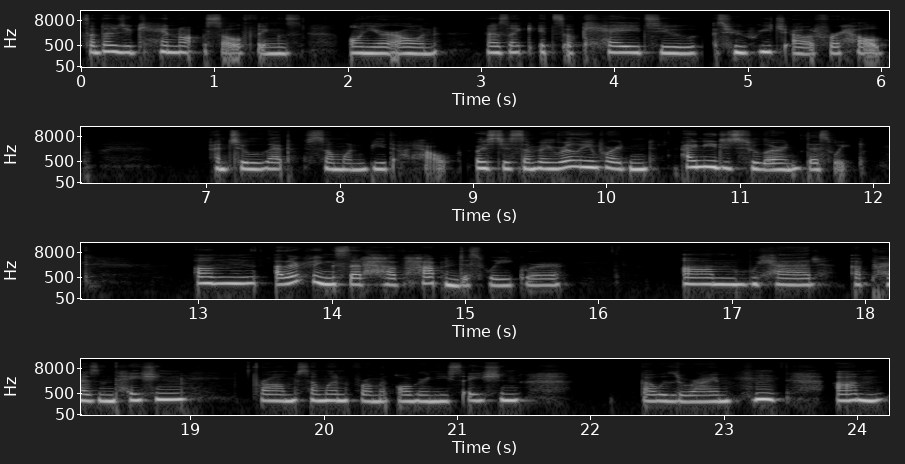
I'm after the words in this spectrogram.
Sometimes you cannot solve things on your own. And I was like, it's okay to to reach out for help and to let someone be that help. It was just something really important I needed to learn this week. Um, other things that have happened this week were um, we had a presentation from someone from an organization. That was a rhyme. um,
